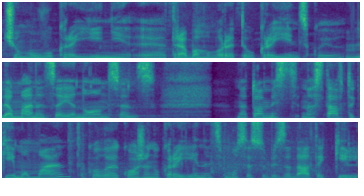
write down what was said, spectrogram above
чому в Україні е, треба говорити українською. Для мене це є нонсенс. Натомість настав такий момент, коли кожен українець мусить собі задати кіль...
